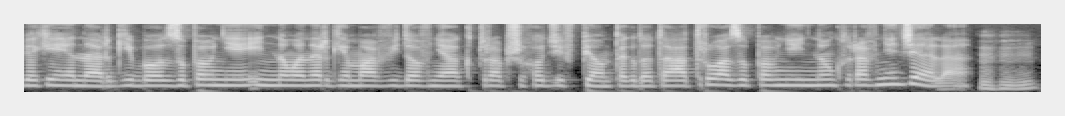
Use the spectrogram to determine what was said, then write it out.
w jakiej energii, bo zupełnie inną energię ma widownia, która przychodzi w piątek do teatru, a zupełnie inną, która w niedzielę. Mhm.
